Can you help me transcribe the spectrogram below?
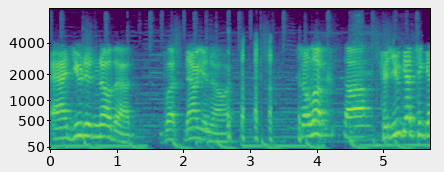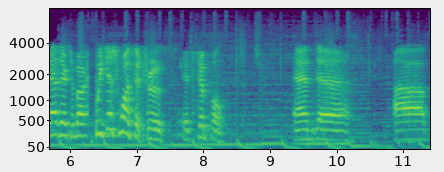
And you didn't know that, but now you know it. so look, uh, can you get together tomorrow? We just want the truth. It's simple. And uh, uh,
